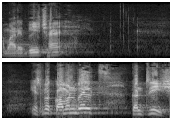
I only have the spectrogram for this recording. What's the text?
हमारे बीच हैं। इसमें कॉमनवेल्थ कंट्रीज़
